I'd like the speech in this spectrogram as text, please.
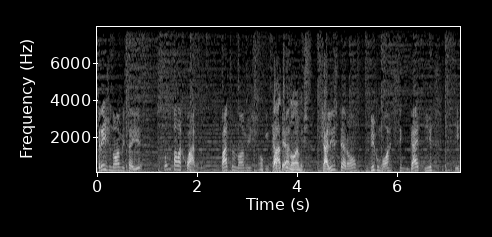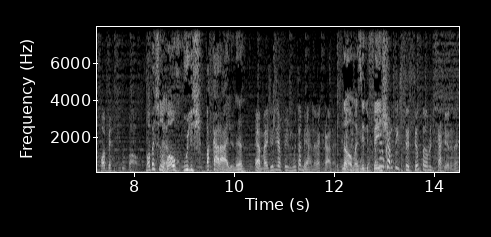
Três nomes aí, vamos falar quatro. Quatro nomes São em quatro cabeça. nomes. Charlize Theron, Viggo Mortensen, Guy Pearce e Robert Duval. Robert Duval rules pra caralho, né? É, mas ele já fez muita merda, né, cara? Não, mas ele muita- fez- O cara tem 60 anos de carreira, né?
